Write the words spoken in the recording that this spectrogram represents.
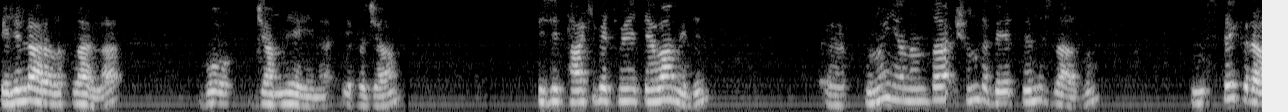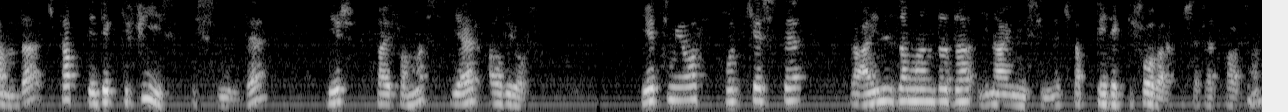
belirli aralıklarla bu canlı yayını yapacağım. Bizi takip etmeye devam edin. Ee, bunun yanında şunu da belirtmemiz lazım. Instagram'da Kitap Dedektifiyiz isminde bir sayfamız yer alıyor. Yetmiyor podcast'te ve aynı zamanda da yine aynı isimle kitap dedektifi olarak bu sefer pardon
